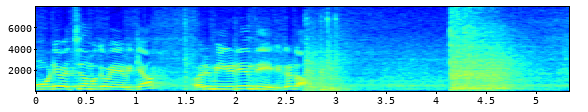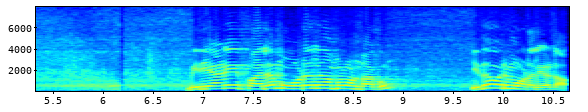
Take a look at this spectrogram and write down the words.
മൂടി വെച്ച് നമുക്ക് വേവിക്കാം. ഒരു മീഡിയം തീയിൽ കേട്ടോ? ബിരിയാണി പല മോഡലിൽ നമ്മൾ ഉണ്ടാക്കും. ഇത് ഒരു മോഡൽ കേട്ടോ?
